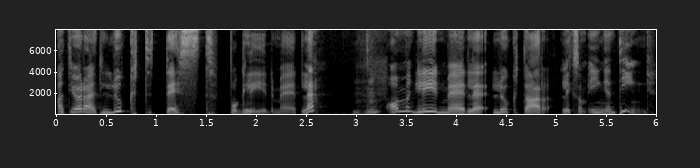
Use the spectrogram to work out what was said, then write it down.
att göra ett lukttest på glidmedlet. Om glidmedlet luktar liksom ingenting,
